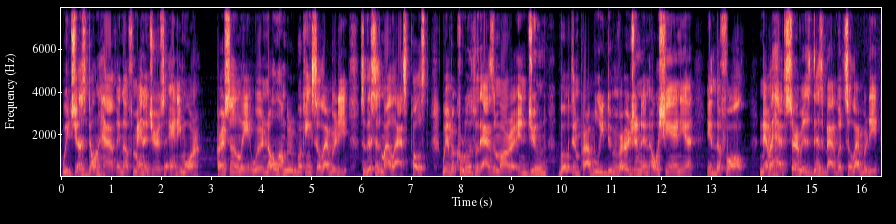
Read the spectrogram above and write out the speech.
we just don't have enough managers anymore. Personally, we're no longer booking Celebrity, so this is my last post. We have a cruise with Azamara in June, booked and probably do Virgin and Oceania in the fall. Never had service this bad with Celebrity,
